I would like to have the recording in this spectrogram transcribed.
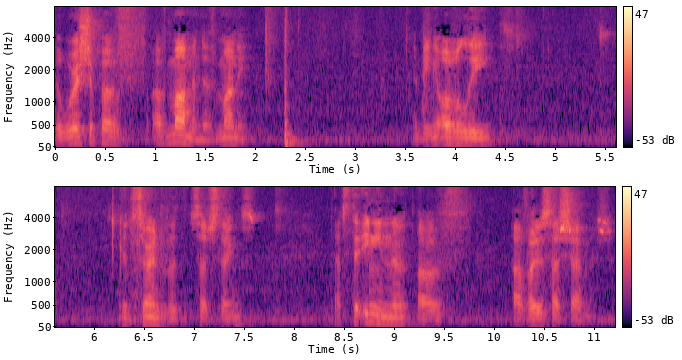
the worship of of mammon of money, and being overly concerned with such things, that's the inyan of avodah Hashemesh.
